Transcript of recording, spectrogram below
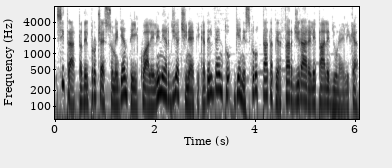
Si tratta del processo mediante il quale l'energia cinetica del vento viene sfruttata per far girare le pale di un'elica.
